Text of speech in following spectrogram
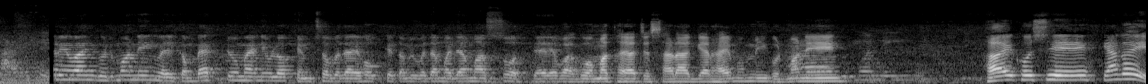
સારું થઈ everyone good morning welcome back to my new vlog કેમ છો બધા? હોપ કે તમે બધા મજામાં છો. અત્યારે વાગવામાં થયા છે સાડા અગિયાર. Hi mummy. Good morning morning hi Khushi. ક્યાં ગઈ?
